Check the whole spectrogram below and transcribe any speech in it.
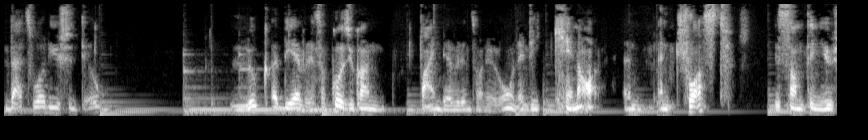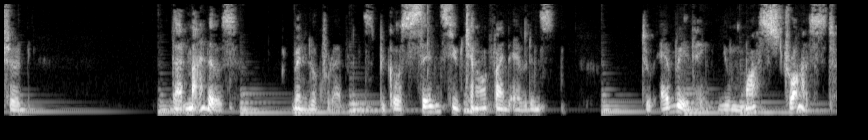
That's what you should do. Look at the evidence. Of course, you can't find evidence on your own, and we cannot. And, and trust is something you should, that matters when you look for evidence. Because since you cannot find evidence to everything, you must trust.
